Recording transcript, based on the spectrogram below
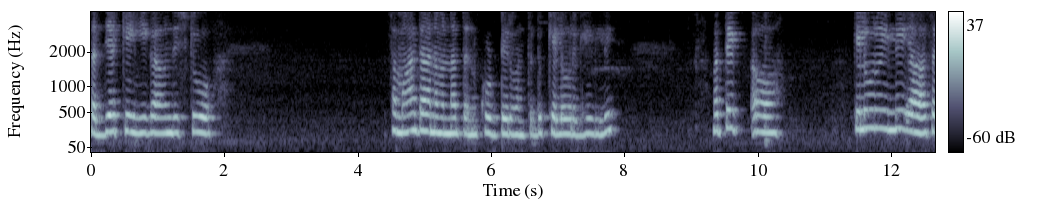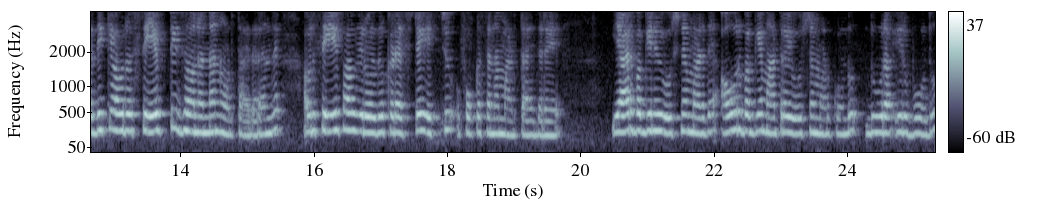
ಸದ್ಯಕ್ಕೆ ಈಗ ಒಂದಿಷ್ಟು ಸಮಾಧಾನವನ್ನು ತಂದುಕೊಟ್ಟಿರುವಂಥದ್ದು ಕೆಲವರಿಗೆ ಇಲ್ಲಿ. ಮತ್ತು ಕೆಲವರು ಇಲ್ಲಿ ಸದ್ಯಕ್ಕೆ ಅವರು ಸೇಫ್ಟಿ ಝೋನನ್ನು ನೋಡ್ತಾ ಇದ್ದಾರೆ. ಅಂದರೆ ಅವರು ಸೇಫ್ ಆಗಿರೋದ್ರ ಕಡೆ ಅಷ್ಟೇ ಹೆಚ್ಚು ಫೋಕಸನ್ನು ಮಾಡ್ತಾ ಇದ್ದಾರೆ. ಯಾರ ಬಗ್ಗೆ ಯೋಚನೆ ಮಾಡದೆ, ಅವ್ರ ಬಗ್ಗೆ ಮಾತ್ರ ಯೋಚನೆ ಮಾಡಿಕೊಂಡು ದೂರ ಇರ್ಬೋದು.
